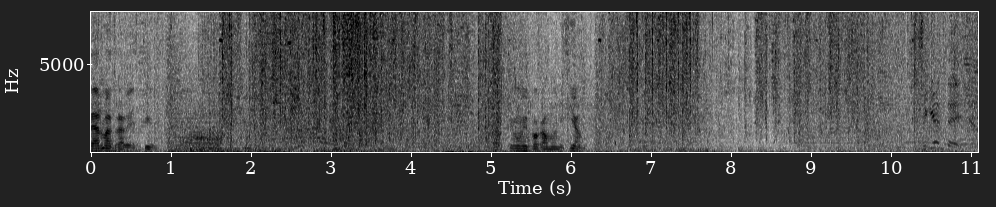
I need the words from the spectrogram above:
De arma otra vez, tío. Tengo muy poca munición. ¡Siguiente!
